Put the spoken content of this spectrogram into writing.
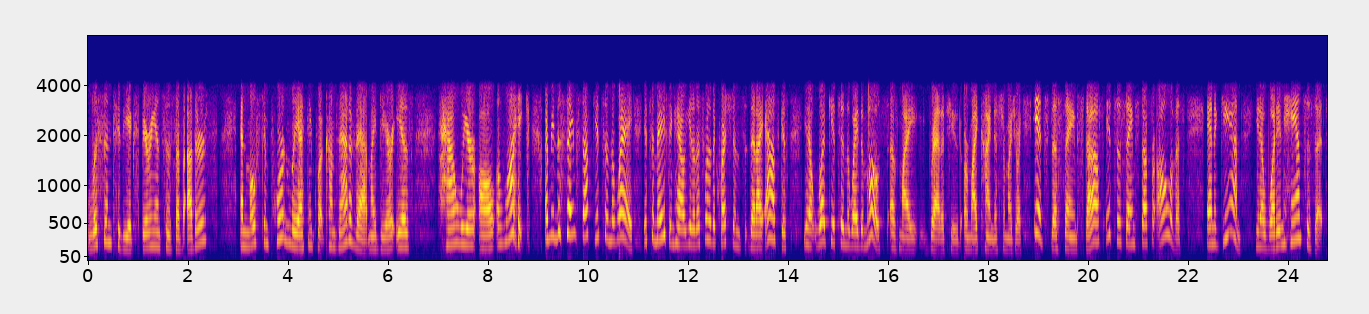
listen to the experiences of others. And most importantly, I think what comes out of that, my dear, is how we are all alike. I mean, the same stuff gets in the way. It's amazing how, you know, that's one of the questions that I ask is, you know, what gets in the way the most of my gratitude or my kindness or my joy? It's the same stuff. It's the same stuff for all of us. And again, you know, what enhances it?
